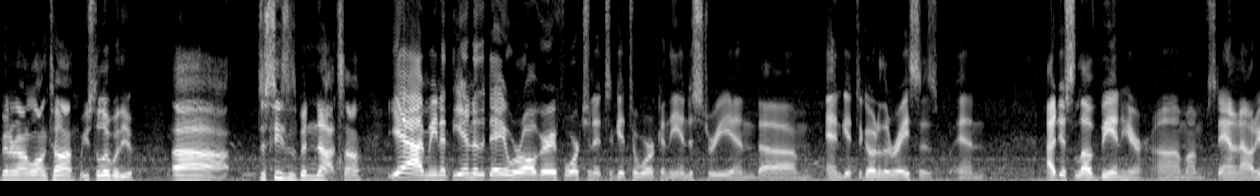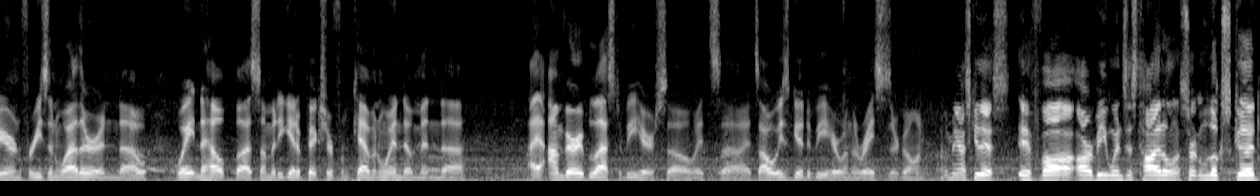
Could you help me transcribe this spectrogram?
Been around a long time. We used to live with you. Uh, this season's been nuts, huh? Yeah, I mean, at the end of the day, we're all very fortunate to get to work in the industry and um, and get to go to the races. And I just love being here. Um, I'm standing out here in freezing weather and uh, waiting to help uh, somebody get a picture from Kevin Windham. And uh, I, I'm very blessed to be here. So it's uh, it's always good to be here when the races are going. Let me ask you this: If uh, RV wins this title and it certainly looks good,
